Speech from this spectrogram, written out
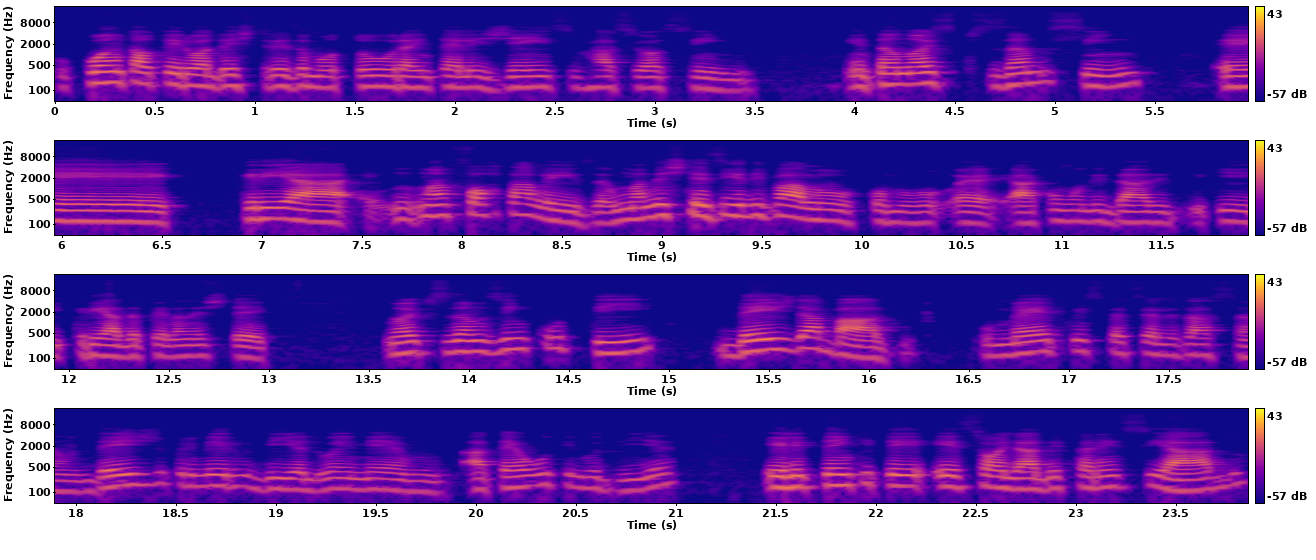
o quanto alterou a destreza motora, a inteligência, o raciocínio. Então, nós precisamos sim é, criar uma fortaleza, uma anestesia de valor, como é, a comunidade que, criada pela Anestec. Nós precisamos incutir desde a base, o médico em especialização, desde o primeiro dia do ME1 até o último dia, ele tem que ter esse olhar diferenciado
